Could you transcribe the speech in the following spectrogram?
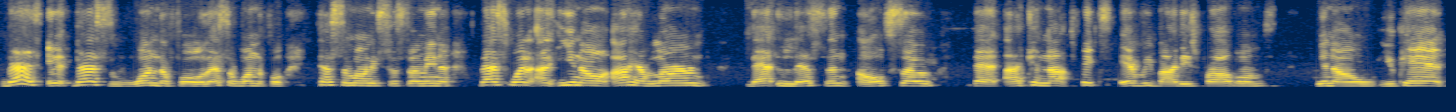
That's it. That's wonderful. That's a wonderful testimony, Sister Amina. That's what I, you know, I have learned that lesson also that I cannot fix everybody's problems you know, you can't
